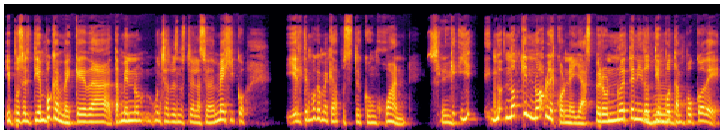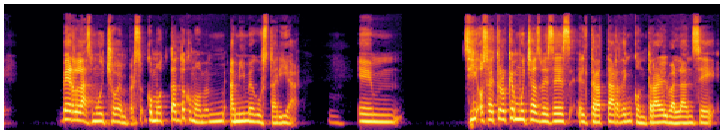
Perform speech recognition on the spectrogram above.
y pues el tiempo que me queda, también muchas veces no estoy en la Ciudad de México. y el tiempo que me queda, pues estoy con Juan. Y, no, que no hable con ellas, pero no he tenido tiempo tampoco de verlas mucho en persona, como tanto como a mí me gustaría. Mm. Em, sí, o sea, creo que muchas veces el tratar de encontrar el balance,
